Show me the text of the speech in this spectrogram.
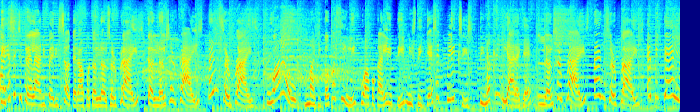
Τι θα σε ξετρελάνει περισσότερο από το LOL Surprise? Το LOL Surprise Pen Surprise. Wow! Μαγικό κοχύλι που αποκαλύπτει μυστικές εκπλήξεις. Τι να άραγε; LOL Surprise Pen Surprise. Επιτέλους!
